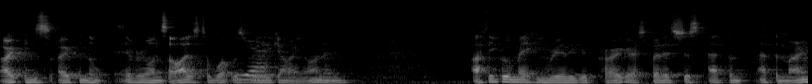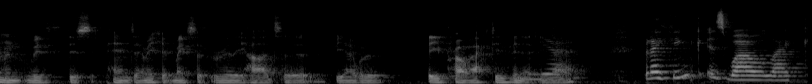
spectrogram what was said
opens open the everyone's eyes to what was Yeah. really going on. And I think we're making really good progress, but it's just at the at the moment with this pandemic, it makes it really hard to be able to be proactive in it. You Yeah. know? But I think as well, like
